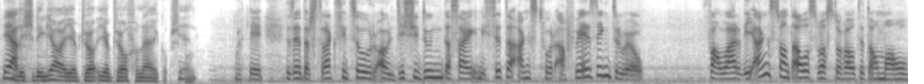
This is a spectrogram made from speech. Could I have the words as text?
ja. Dat je denkt, ja, je hebt wel, je hebt wel gelijk zo. Ja. Oké, je zei daar straks iets over auditie doen, dat zag ik niet zitten, angst voor afwijzing. Terwijl, van waar die angst? Want alles was toch altijd allemaal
